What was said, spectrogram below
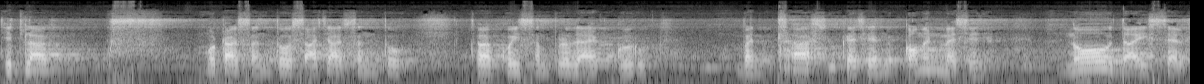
જેટલા મોટા સંતો, સાચા સંતો, અથવા કોઈ સંપ્રદાય ગુરુ, બધા શું કહે છે? એમનું કોમન મેસેજ નો દાય સેલ્ફ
